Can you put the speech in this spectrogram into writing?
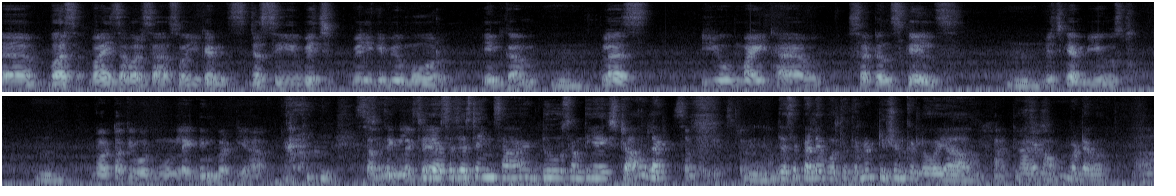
uh, vers- vice versa. So you can s- just see which will give you more income. Mm. Plus, you might have certain skills Mm. which can be used. Mm. Not talking about moonlighting, but yeah, something so, like so that. you're suggesting some, do something extra like Something extra. mm, yeah. जैसे पहले बोलते थे ना ट्यूशन कर लो या हाँ, I don't know whatever Uh,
